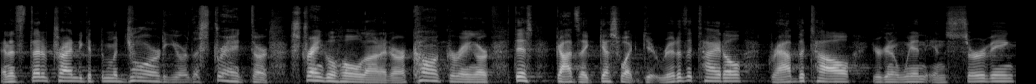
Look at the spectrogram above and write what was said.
And instead of trying to get the majority or the strength or stranglehold on it or conquering or this, God's like, guess what? Get rid of the title, grab the towel. You're going to win in serving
